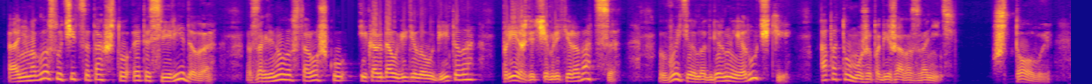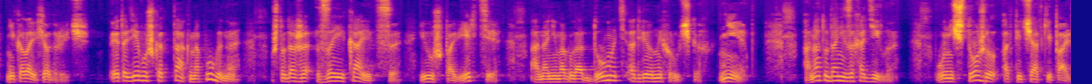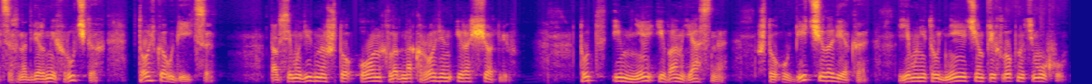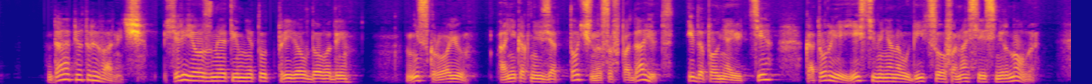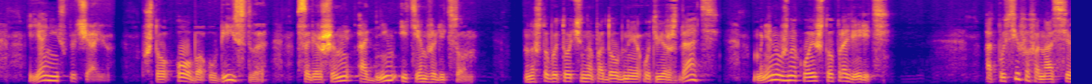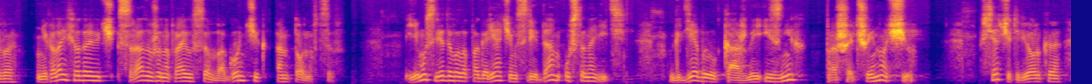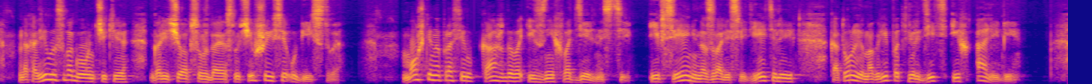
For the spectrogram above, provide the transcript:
А не могло случиться так, что эта Свиридова заглянула в сторожку и, когда увидела убитого, прежде чем ретироваться, вытерла дверные ручки, а потом уже побежала звонить. «Что вы, Николай Федорович, эта девушка так напугана, что даже заикается, и уж поверьте, она не могла думать о дверных ручках. Нет, она туда не заходила. Уничтожил отпечатки пальцев на дверных ручках только убийца. По всему видно, что он хладнокровен и расчетлив. Тут и мне, и вам ясно, что убить человека ему не труднее, чем прихлопнуть муху. Да, Петр Иванович, серьезные ты мне тут привел доводы. Не скрою, они как нельзя точно совпадают и дополняют те, которые есть у меня на убийцу Афанасия Смирнова. Я не исключаю, что оба убийства совершены одним и тем же лицом. Но чтобы точно подобное утверждать, мне нужно кое-что проверить. Отпустив Афанасьева, Николай Федорович сразу же направился в вагончик антоновцев. Ему следовало по горячим следам установить, где был каждый из них, прошедшей ночью. Вся четверка находилась в вагончике, горячо обсуждая случившееся убийство. Мошкин опросил каждого из них в отдельности, и все они назвали свидетелей, которые могли подтвердить их алиби.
